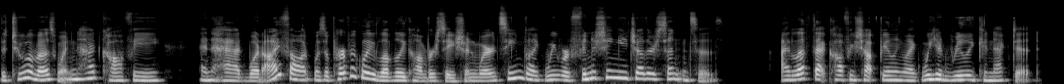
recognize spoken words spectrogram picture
The two of us went and had coffee, and had what I thought was a perfectly lovely conversation where it seemed like we were finishing each other's sentences. I left that coffee shop feeling like we had really connected.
